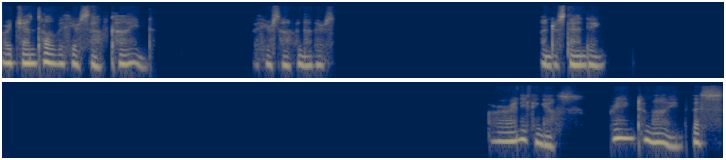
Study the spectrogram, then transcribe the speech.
Or gentle with yourself, kind with yourself and others. Understanding. Or anything else. Bring to mind this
